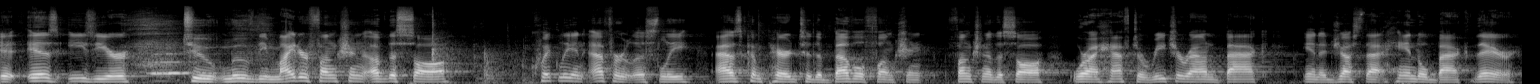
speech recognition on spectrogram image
it is easier to move the miter function of the saw quickly and effortlessly as compared to the bevel function function of the saw where I have to reach around back and adjust that handle back there.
